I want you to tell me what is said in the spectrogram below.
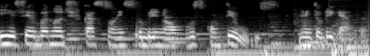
e receba notificações sobre novos conteúdos. Muito obrigada.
